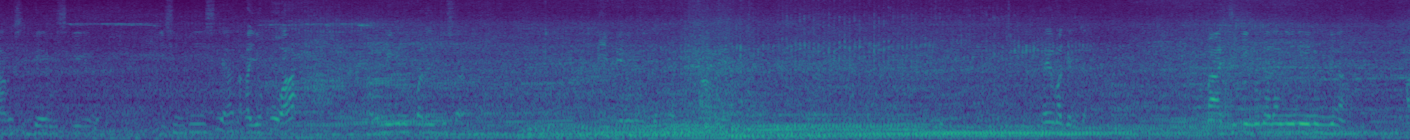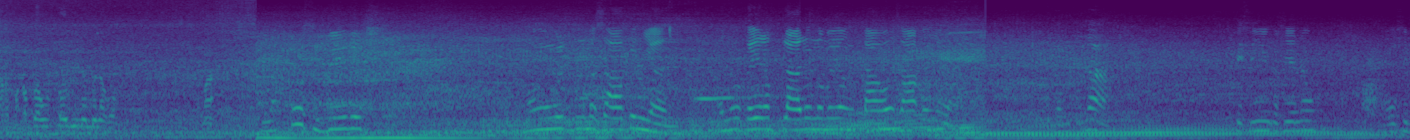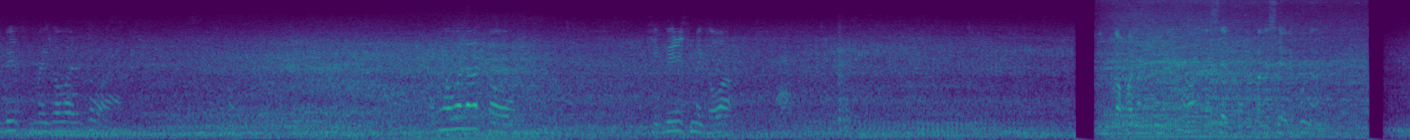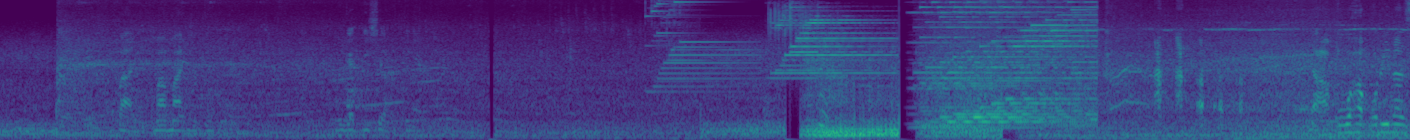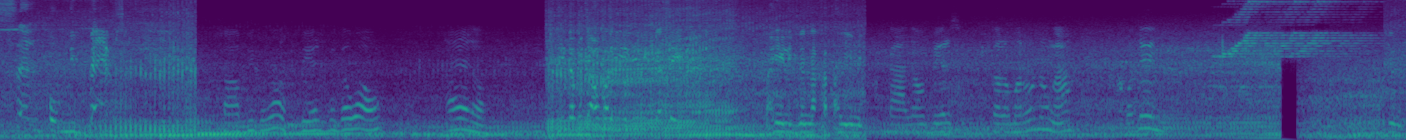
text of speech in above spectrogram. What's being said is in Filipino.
parang si James King. Ising busy ha, nakayupo ha. Umiinom pa rin Diyos ha. Bibiro rin ito. Kaya maganda. Magicking ko na lang iniinom niya. Para makabawi naman ako. Ma. Naku, si Birich. Mangungult naman sa akin yan. Ano kaya ang plano naman yung tao sa akin yan? Sabi ko na. Tisingin ko siya no. Ay si Birich may gawa nito ah. Pag nawala to, si Birich may gawa. Yung ka pa ng. Kasi ka pa ng cellphone ha. Balik, mamagic ko. Hanggat di sila katingin. Nakuha ko rin ang cellphone ni Peps. Sabi ko nga, si Birich may gawa oh. Ayan oh. Hindi naman niya ako maririnig kasi mahilig na nakatahimik. Kala mo Birich, ikaw lang marunong ha. Ako din. Yun.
